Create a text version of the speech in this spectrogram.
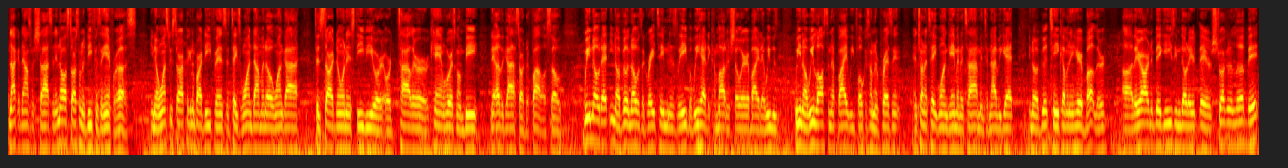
knocking down some shots. And it all starts on the defense end for us. You know, once we start picking up our defense, it takes one domino, one guy to start doing it, Stevie or, or Tyler or Cam, whoever it's going to be. The other guys start to follow. So we know that you know Villanova is a great team in this league, but we had to come out and show everybody that we was we you know we lost in the fight. We focused on the present and trying to take one game at a time. And tonight we got you know a good team coming in here, Butler. Uh, they are in the Big East, even though they they're struggling a little bit.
